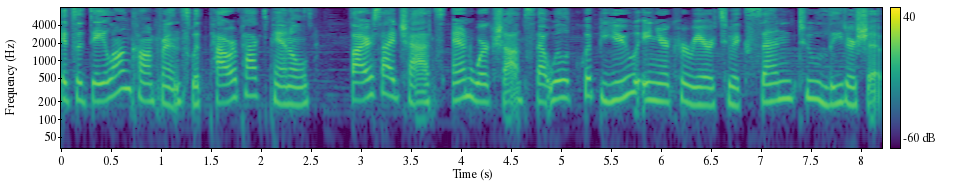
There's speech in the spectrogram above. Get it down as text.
It's a day long conference with power packed panels fireside chats, and workshops that will equip you in your career to ascend to leadership.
